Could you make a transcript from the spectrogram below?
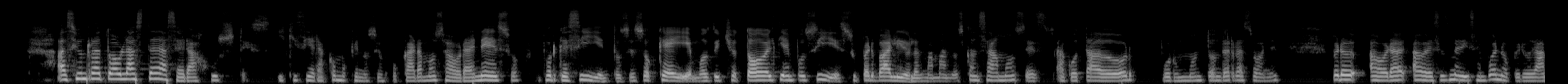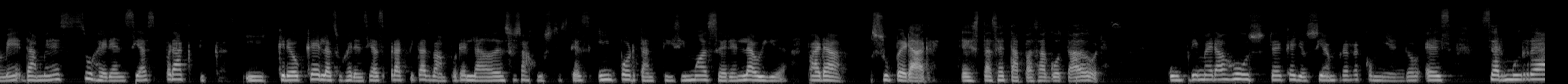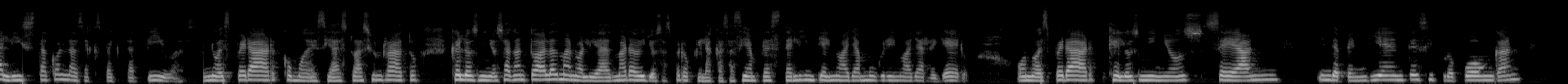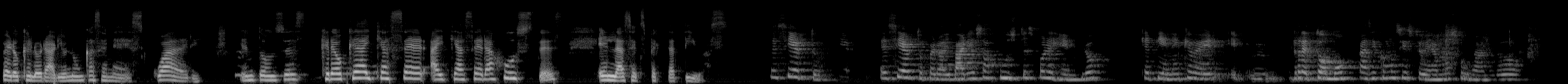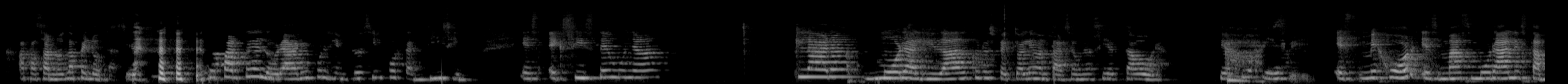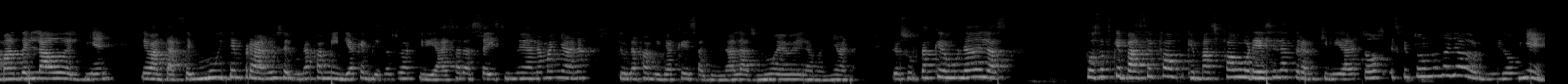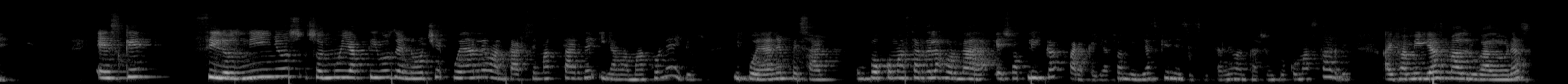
Hace un rato hablaste de hacer ajustes y quisiera como que nos enfocáramos ahora en eso, porque sí, entonces, ok, hemos dicho todo el tiempo, sí, es súper válido, las mamás nos cansamos, es agotador por un montón de razones, pero ahora a veces me dicen, bueno, pero dame, dame sugerencias prácticas. Y creo que las sugerencias prácticas van por el lado de esos ajustes que es importantísimo hacer en la vida para superar estas etapas agotadoras un primer ajuste que yo siempre recomiendo es ser muy realista con las expectativas, no esperar, como decía esto hace un rato, que los niños hagan todas las manualidades maravillosas, pero que la casa siempre esté limpia y no haya mugre y no haya reguero, o no esperar que los niños sean independientes y propongan, pero que el horario nunca se me descuadre. Entonces, creo que hay que hacer, hay que hacer ajustes en las expectativas. Es cierto, es cierto, pero hay varios ajustes, por ejemplo, que tienen que ver, eh, mm, retomo casi como si estuviéramos jugando a pasarnos la pelota, ¿cierto? Esa parte del horario, por ejemplo, es importantísimo. Es, existe una clara moralidad con respecto a levantarse a una cierta hora. ¿cierto? es, mejor, es más moral, está más del lado del bien levantarse muy temprano y ser una familia que empieza sus actividades a las seis y media de la mañana que una familia que desayuna a las nueve de la mañana. Resulta que una de las cosas que más, que más favorece la tranquilidad de todos es que todo el mundo haya dormido bien. Es que si los niños son muy activos de noche, puedan levantarse más tarde y la mamá con ellos y puedan empezar un poco más tarde la jornada. Eso aplica para aquellas familias que necesitan levantarse un poco más tarde. Hay familias madrugadoras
